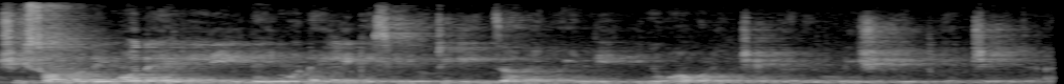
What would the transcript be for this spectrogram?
ci sono dei modelli, dei modelli che si riutilizzano e quindi di nuovo l'incendio dei municipi, eccetera.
